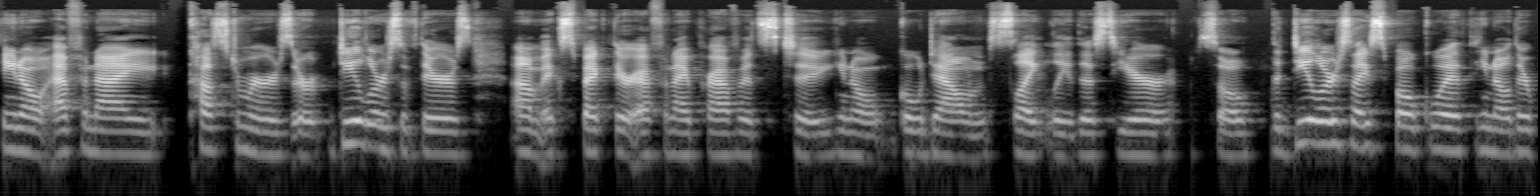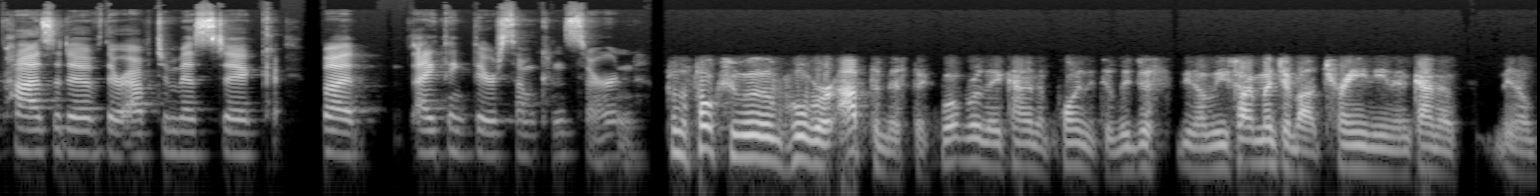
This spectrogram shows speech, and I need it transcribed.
you know F and I customers or dealers of theirs um, expect their F and I profits to you know go down slightly this year. So the dealers I spoke with, you know, they're positive, they're optimistic, but I think there's some concern. For the folks who who were optimistic, what were they kind of pointing to? They just, you know, you talked mentioned about training and kind of, you know,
